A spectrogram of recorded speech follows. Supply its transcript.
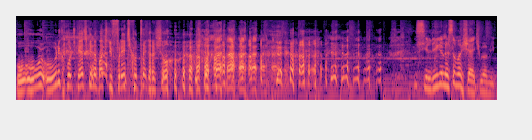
O, o, o, único podcast que ainda bate de frente com o Tega Show. Se liga nessa manchete, meu amigo.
